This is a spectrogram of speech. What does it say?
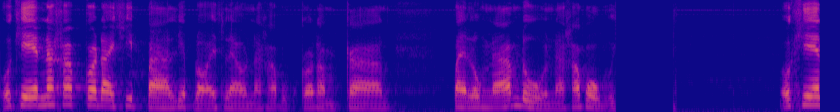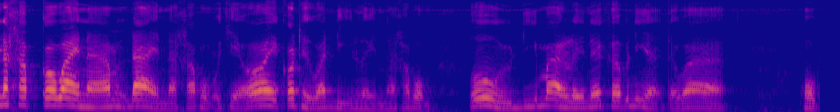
โอเคนะครับก็ได้คีบปลาเรียบร้อยแล้วนะครับผมก็ทำการ ไปลงน้ำดูนะครับผม โอเคนะครับ ก็ว่ายน้ำได้นะครับผม โอเคโอ้ยก็ถือว่าดีเลยนะครับผม โอ้ดีมากเลยนะครับเนี่ยแต่ว่าผม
